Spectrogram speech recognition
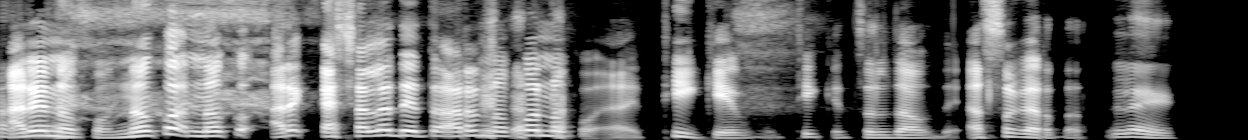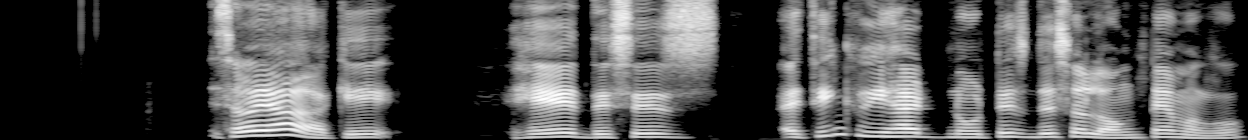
अरे नको नको नको. अरे कशाला देतो? अरे नको नको. अ, ठीक आहे ठीक आहे. चल जाऊ दे. असं करतात. like So yeah, okay. Hey, this is I think we had noticed this a long time ago.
